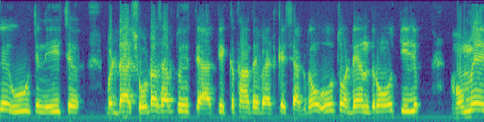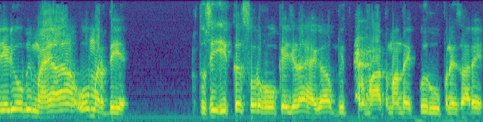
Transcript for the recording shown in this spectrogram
ਕਿ ਊਚ, ਨੀਚ, ਵੱਡਾ, ਛੋਟਾ ਸਭ ਤੁਸੀਂ ਤਿਆਗ ਕੇ ਇੱਕ ਥਾਂ ਤੇ ਬੈਠ ਕੇ ਛਕ ਦੋ। ਉਹ ਤੁਹਾਡੇ ਅੰਦਰੋਂ ਉਹ ਚੀਜ਼ ਹਉਮੈ ਜਿਹੜੀ, ਉਹ ਵੀ ਮਾਇਆ ਉਹ ਮਰਦੀ ਹੈ। ਤੁਸੀਂ ਇੱਕ ਸੁਰ ਹੋ ਕੇ ਜਿਹੜਾ ਹੈਗਾ, ਵੀ ਪ੍ਰਮਾਤਮਾ ਦਾ ਇੱਕੋ ਹੀ ਰੂਪ ਨੇ ਸਾਰੇ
